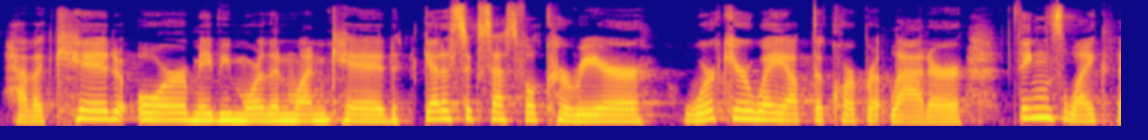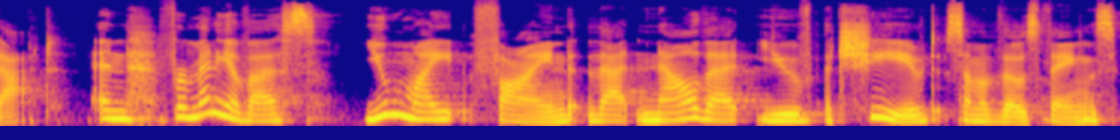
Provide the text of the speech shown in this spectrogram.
have a kid or maybe more than one kid, get a successful career, work your way up the corporate ladder, things like that. And for many of us, you might find that now that you've achieved some of those things,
